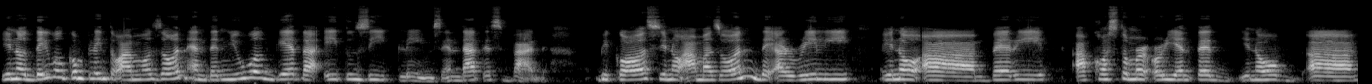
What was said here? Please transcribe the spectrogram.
you know they will complain to amazon and then you will get the a to z claims. And that is bad because you know amazon they are really you know uh, very uh, customer oriented you know uh,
